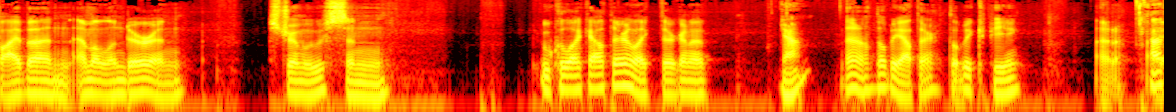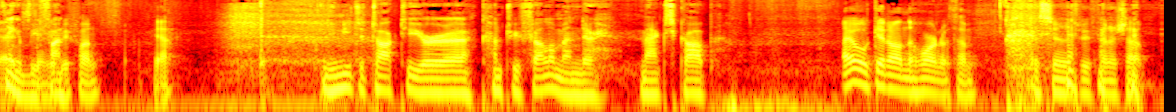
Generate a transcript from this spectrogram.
Biba and Emma Lunder and Stramus and Ukaleq out there, like they're gonna yeah. I don't know, they'll be out there. They'll be competing. I don't know. I think just it'd be fun. Yeah. You need to talk to your uh, country fellowman there, Max Cobb. I will get on the horn with him as soon as we finish up.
